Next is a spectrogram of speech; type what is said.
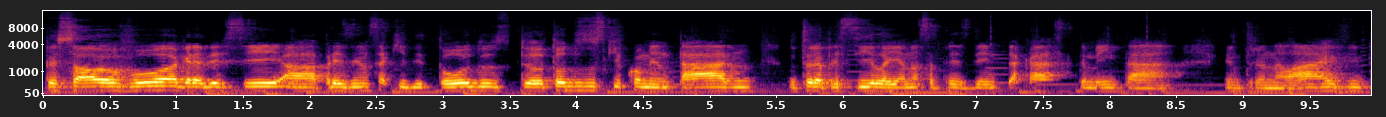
Pessoal, eu vou agradecer a presença aqui de todos, todos os que comentaram, doutora Priscila e a nossa presidente da casa que também está entrando na live.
